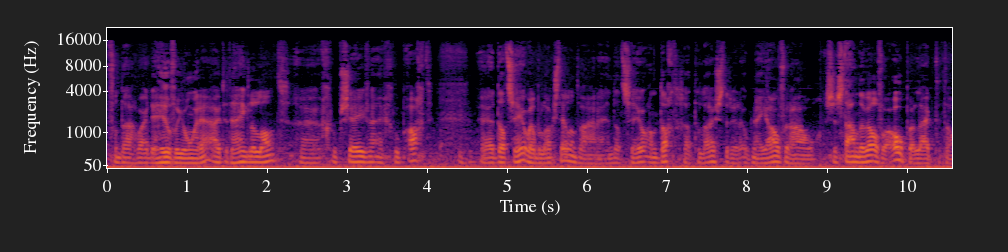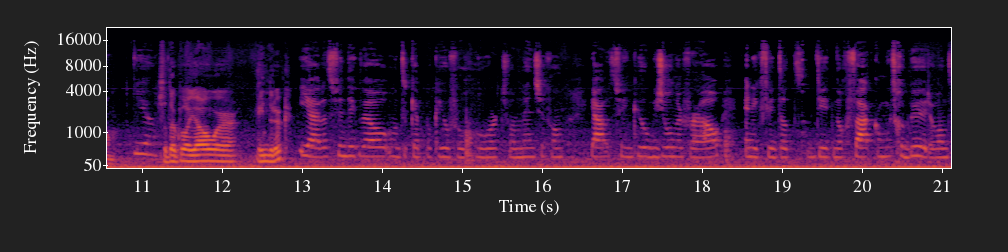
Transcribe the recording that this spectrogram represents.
vandaag waren er heel veel jongeren uit het hele land, eh, groep 7 en groep 8, eh, dat ze heel erg belangstellend waren. En dat ze heel aandachtig zaten te luisteren, ook naar jouw verhaal. Ze staan er wel voor open, lijkt het dan. Ja. Is dat ook wel jouw eh, indruk? Ja, dat vind ik wel, want ik heb ook heel veel gehoord van mensen van, ja, dat vind ik een heel bijzonder verhaal. En ik vind dat dit nog vaker moet gebeuren, want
